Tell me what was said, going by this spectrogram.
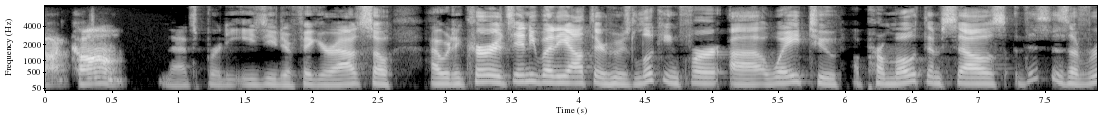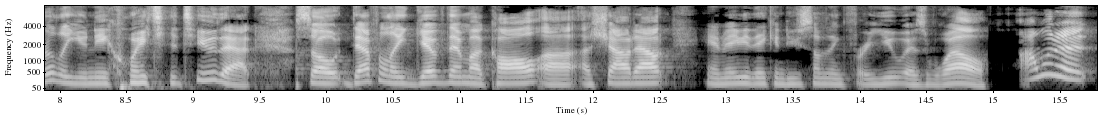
boneshakerjettruck.com. That's pretty easy to figure out. So I would encourage anybody out there who's looking for a way to promote themselves. This is a really unique way to do that. So definitely give them a call, uh, a shout out, and maybe they can do something for you as well. I want to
